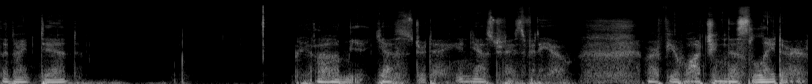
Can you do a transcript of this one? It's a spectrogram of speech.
that I did um, yesterday in yesterday's video, or if you're watching this later,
